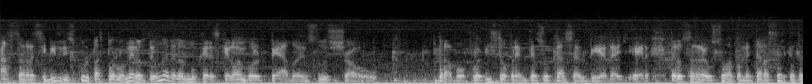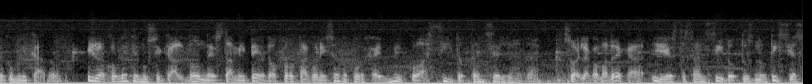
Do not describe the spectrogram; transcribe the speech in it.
hasta recibir disculpas por lo menos de una de las mujeres que lo han golpeado en su show. Bravo fue visto frente a su casa el día de ayer, pero se rehusó a comentar acerca del comunicado. Y la comedia musical ¿Dónde está mi dedo? protagonizada por Jaimico ha sido cancelada. Soy la comadreja y estas han sido tus noticias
